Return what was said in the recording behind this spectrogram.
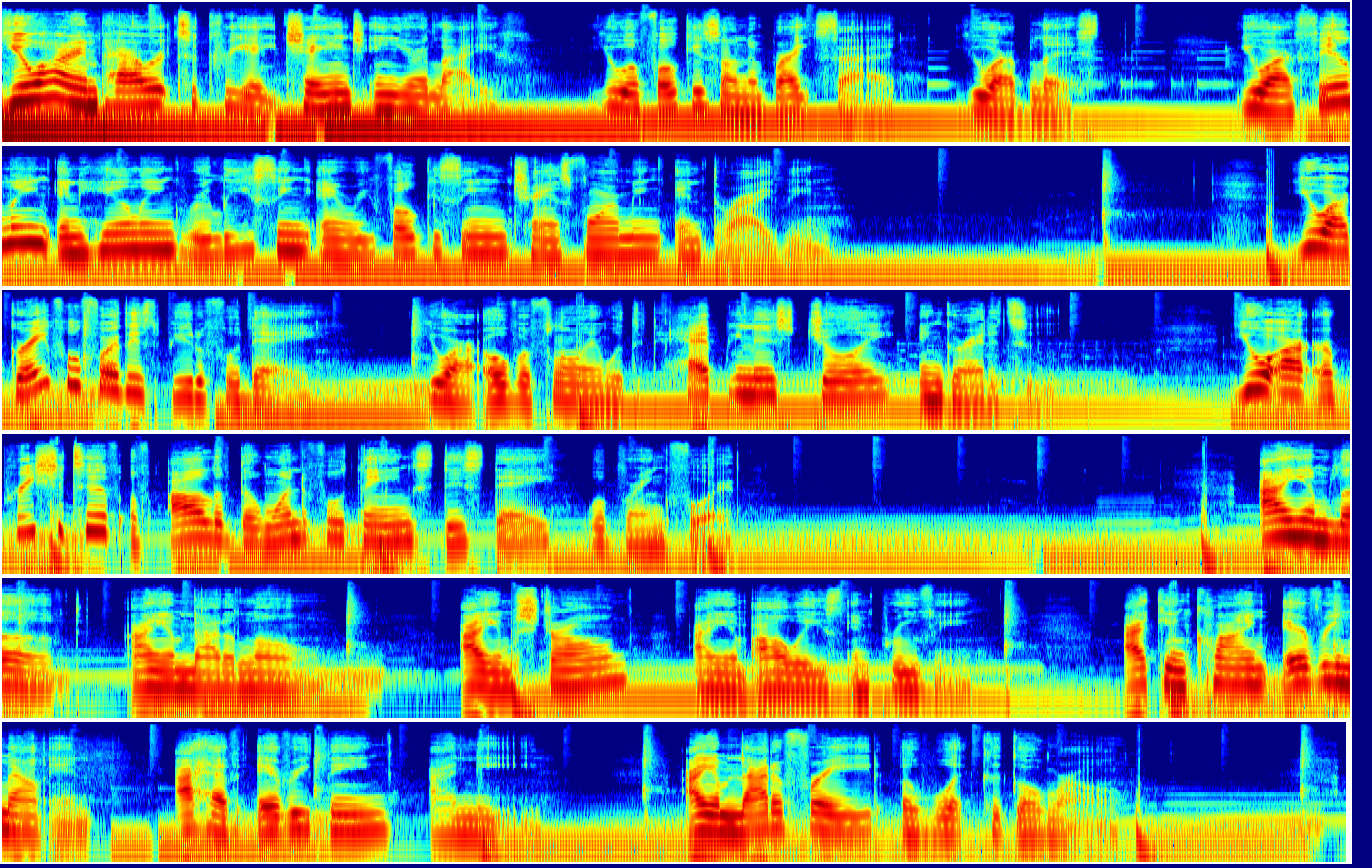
You are empowered to create change in your life. You will focus on the bright side. You are blessed. You are feeling and healing, releasing and refocusing, transforming and thriving. You are grateful for this beautiful day. You are overflowing with happiness, joy, and gratitude. You are appreciative of all of the wonderful things this day will bring forth. I am loved. I am not alone. I am strong. I am always improving. I can climb every mountain. I have everything I need. I am not afraid of what could go wrong.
